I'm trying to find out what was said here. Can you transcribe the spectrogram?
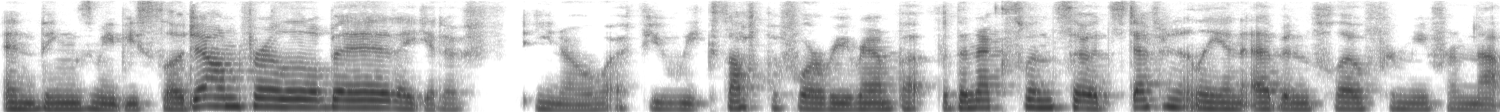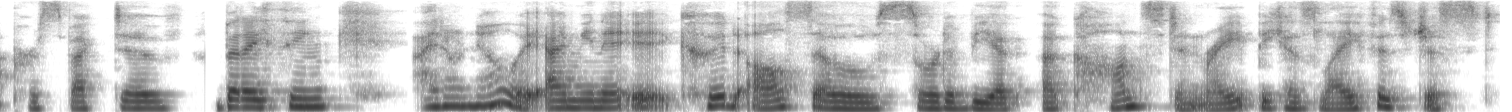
and things maybe slow down for a little bit. I get a, you know, a few weeks off before we ramp up for the next one. So it's definitely an ebb and flow for me from that perspective. But I think, I don't know. I mean, it, it could also sort of be a, a constant, right? Because life is just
